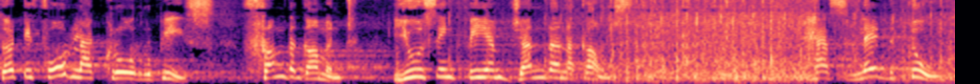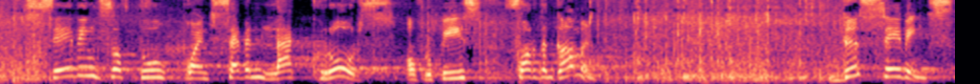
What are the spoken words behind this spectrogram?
34 lakh crore rupees from the government using PM Jan Dhan accounts has led to savings of 2.7 lakh crores of rupees for the government. This savings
